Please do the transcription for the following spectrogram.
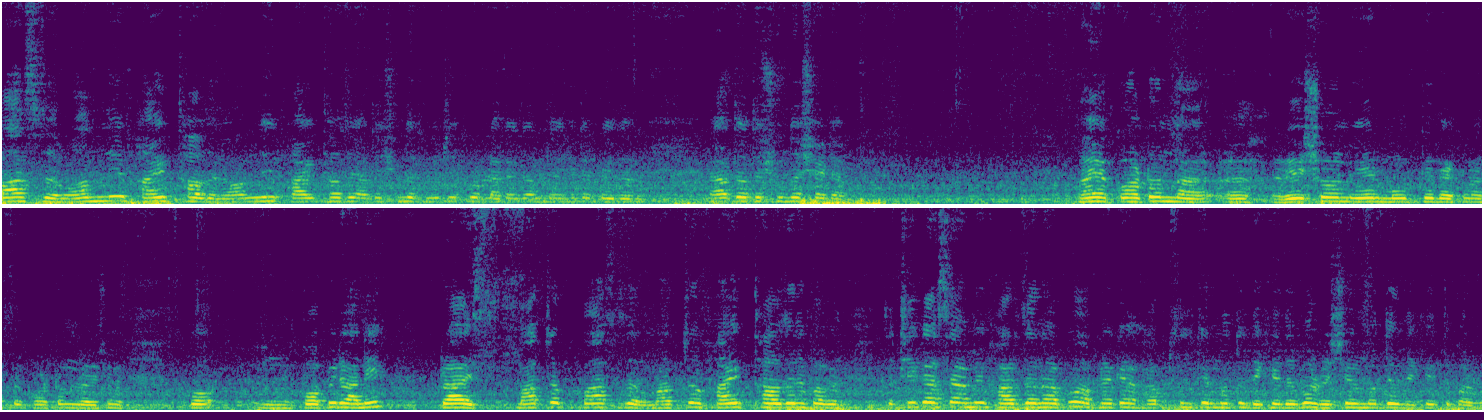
পাঁচ হাজার only five thousand only five thousand এত সুন্দর বিউটিফুল রাখা যাবে সেটা পেয়ে যাবেন। এত এত সুন্দর সেটা। ভাইয়া কটন না রেশন এর মধ্যে দেখুন আছে কটন রেশন পপি রানি প্রাইস মাত্র পাঁচ হাজার, মাত্র ফাইভ থাউজেন্ডে পাবেন। তো ঠিক আছে, আমি ফারজান আপু, আপনাকে হাফ সিল্কের মধ্যে দেখিয়ে দেবো রেশনের মধ্যেও দেখে দিতে পারব।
